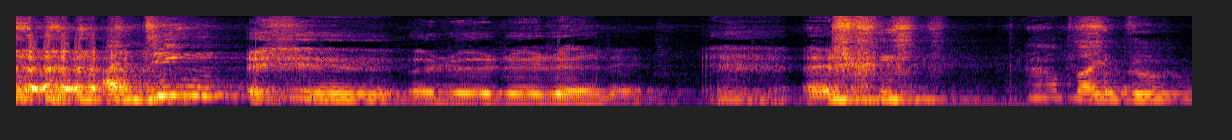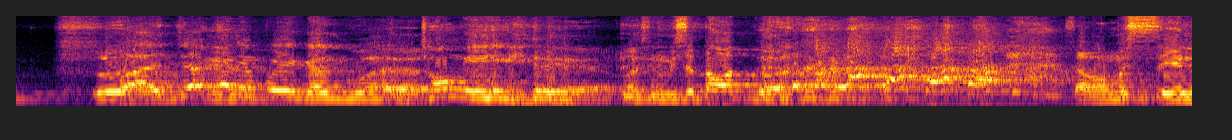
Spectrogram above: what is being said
Anjing. aduh aduh aduh aduh. Kenapa itu? Lu aja kan yang punya gangguan conge gitu. Iya, langsung disedot gua sama mesin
